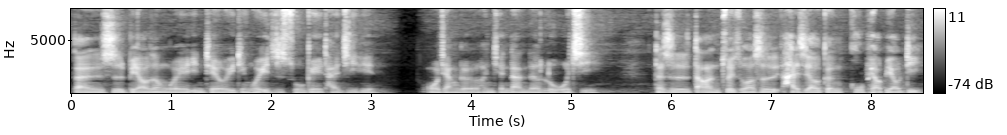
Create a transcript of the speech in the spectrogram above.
但是不要认为 Intel 一定会一直输给台积电。我讲个很简单的逻辑，但是当然最主要是还是要跟股票标的。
